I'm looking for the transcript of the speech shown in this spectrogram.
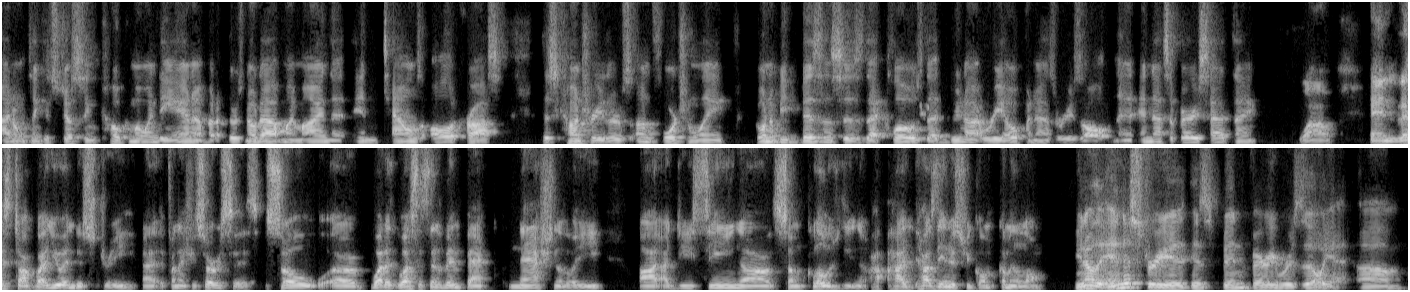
I don't think it's just in Kokomo, Indiana, but there's no doubt in my mind that in towns all across this country, there's unfortunately going to be businesses that close that do not reopen as a result. And, and that's a very sad thing. Wow. And let's talk about your industry, uh, financial services. So, uh, what is, what's the sense of impact nationally? Uh, are you seeing uh, some close? You know, how, how's the industry com- coming along? You know, the industry has been very resilient. Um,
